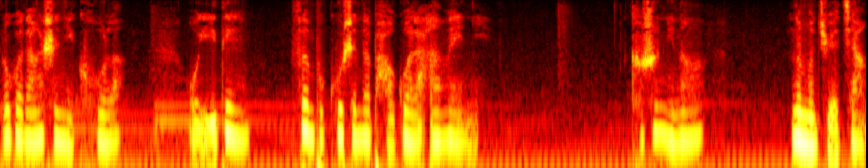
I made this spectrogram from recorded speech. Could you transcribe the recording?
如果当时你哭了，我一定奋不顾身的跑过来安慰你。可是你呢，那么倔强，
